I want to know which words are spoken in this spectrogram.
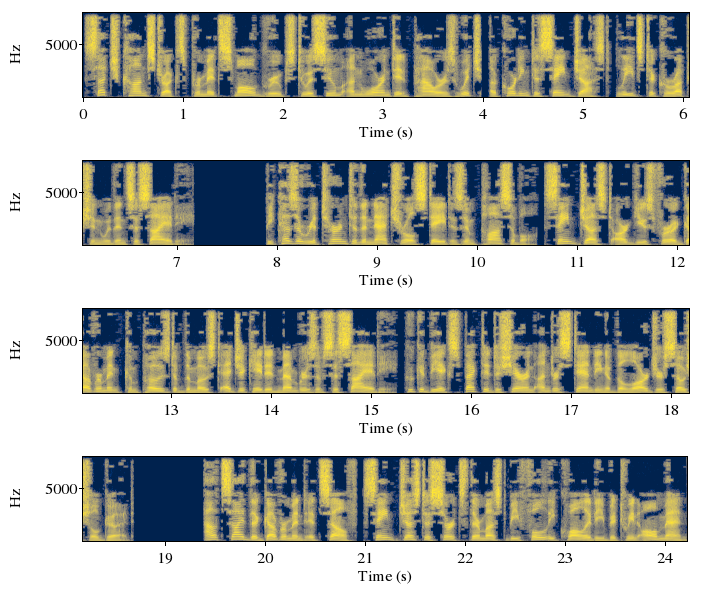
Such constructs permit small groups to assume unwarranted powers which, according to Saint Just, leads to corruption within society. Because a return to the natural state is impossible, Saint Just argues for a government composed of the most educated members of society, who could be expected to share an understanding of the larger social good. Outside the government itself, Saint Just asserts there must be full equality between all men,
